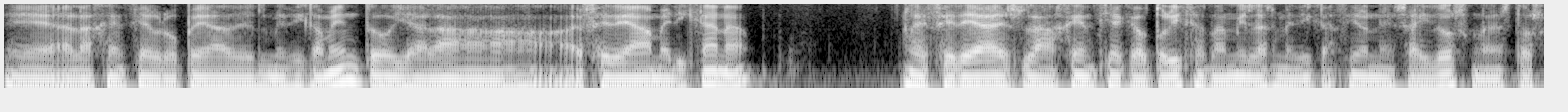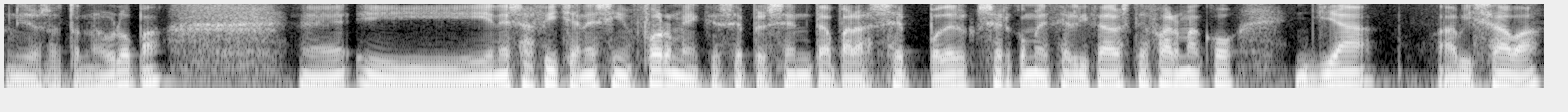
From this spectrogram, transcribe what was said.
eh, a la Agencia Europea del Medicamento y a la FDA americana La FDA es la agencia que autoriza también las medicaciones. Hay dos, una en Estados Unidos y otra en Europa. Eh, y en esa ficha, en ese informe que se presenta para ser- poder ser comercializado este fármaco, ya avisaba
